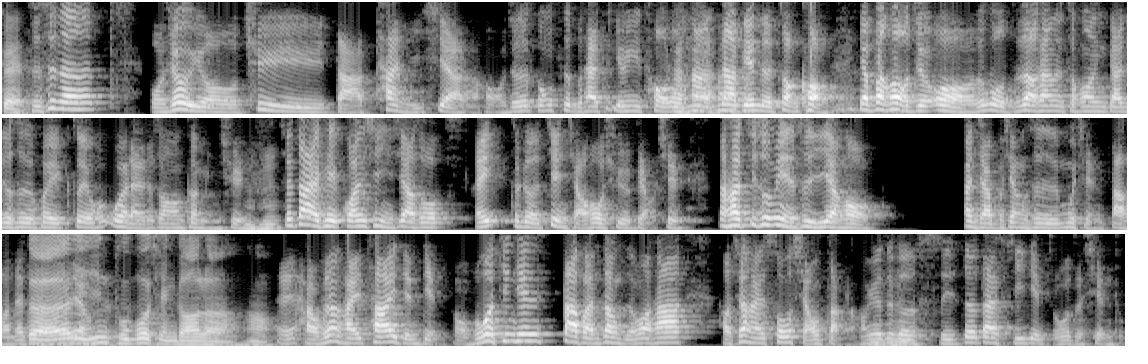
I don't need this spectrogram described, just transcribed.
对，只是呢，我就有去打探一下了哈，我觉得公司不太愿意透露那 那边的状况，要不然的话，我就哦，如果我知道他们状况，应该就是会对未来的状况更明确、嗯。所以大家可以关心一下，说，哎、欸，这个剑桥后续的表现。那它技术面也是一样哦，看起来不像是目前大盘在对，已经突破前高了哈。哎、欸，好像还差一点点哦。不过今天大盘这样子的话，它好像还收小涨，因为这个十这在十一点左右的线图。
